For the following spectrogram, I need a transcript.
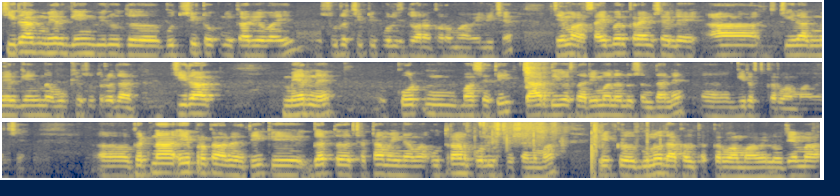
ચિરાગ મેર ગેંગ વિરુદ્ધ ગુજસી ટોકની કાર્યવાહી સુરત સિટી પોલીસ દ્વારા કરવામાં આવેલી છે. જેમાં સાયબર ક્રાઇમ સેલે આ ચિરાગ મેર ગેંગના મુખ્ય સૂત્રધાર ચિરાગ મેરને કોર્ટ પાસેથી ચાર દિવસના રિમાન્ડ અનુસંધાને ગિરફ્ત કરવામાં આવેલ છે. ઘટના એ પ્રકારે હતી કે ગત છઠ્ઠા મહિનામાં ઉત્તરાયણ પોલીસ સ્ટેશનમાં એક ગુનો દાખલ કરવામાં આવેલો, જેમાં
